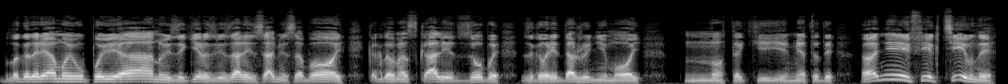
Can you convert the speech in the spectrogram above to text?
«Благодаря моему павиану языки развязались сами собой. Когда он оскалит зубы, заговорит даже не мой. Но такие методы, они эффективны.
